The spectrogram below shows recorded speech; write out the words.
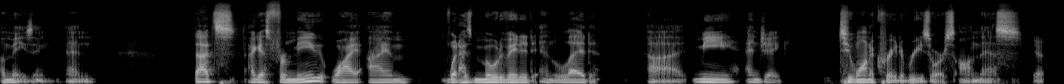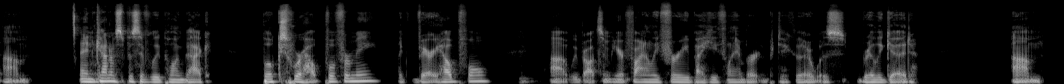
amazing. And that's, I guess, for me, why I'm what has motivated and led uh, me and Jake to want to create a resource on this. Yeah. Um, and kind of specifically pulling back, books were helpful for me, like very helpful. Uh, we brought some here. Finally Free by Heath Lambert in particular was really good. Um,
